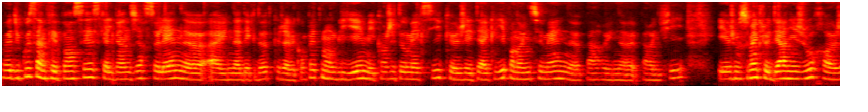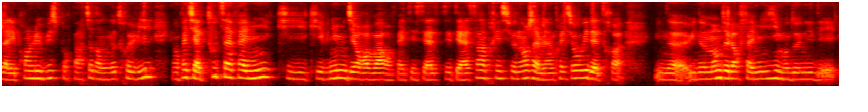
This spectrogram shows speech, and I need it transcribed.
Ouais, du coup, ça me fait penser ce qu'elle vient de dire, Solène, euh, à une anecdote que j'avais complètement oubliée. Mais quand j'étais au Mexique, euh, j'ai été accueillie pendant une semaine euh, par une, par une fille. Et je me souviens que le dernier jour, j'allais prendre le bus pour partir dans une autre ville. Et en fait, il y a toute sa famille qui, est venue me dire au revoir, en fait. Et c'était assez impressionnant. J'avais l'impression, oui, d'être une, membre de leur famille. Ils m'ont donné des,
